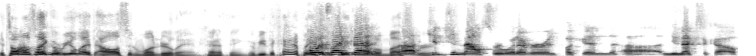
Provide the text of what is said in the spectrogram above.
It's almost like a real life Alice in Wonderland kind of thing. It would be the kind of place Oh, it's like a that little uh, kitchen mouse or whatever in fucking uh, New Mexico,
